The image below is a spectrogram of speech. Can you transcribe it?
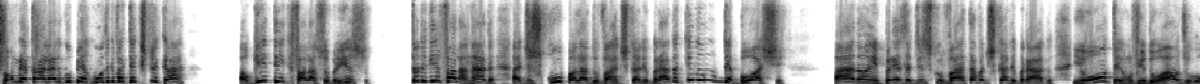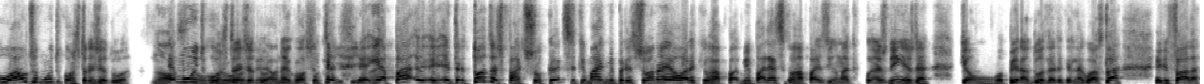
vamos metralhar ele com pergunta, ele vai ter que explicar. Alguém tem que falar sobre isso. Então ninguém fala nada. A desculpa lá do VAR descalibrado, aquilo é um deboche. Ah, não, a empresa disse que o VAR estava descalibrado. E ontem, ouvindo o áudio, o áudio é muito constrangedor. Nossa, é muito é constrangedor. É um negócio Porque, e a, Entre todas as partes chocantes, o que mais me impressiona é a hora que o rapaz. Me parece que é o rapazinho lá que põe as linhas, né? Que é um operador daquele negócio lá. Ele fala:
